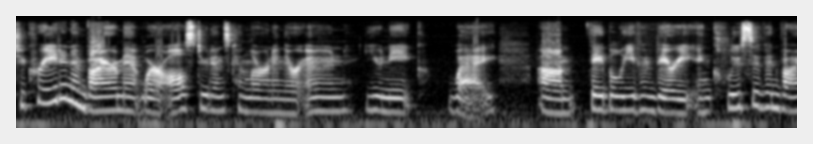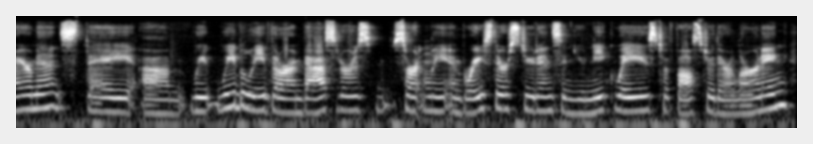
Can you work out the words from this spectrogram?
to create an environment where all students can learn in their own unique way. Um, they believe in very inclusive environments. They, um, we, we believe that our ambassadors certainly embrace their students in unique ways to foster their learning.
